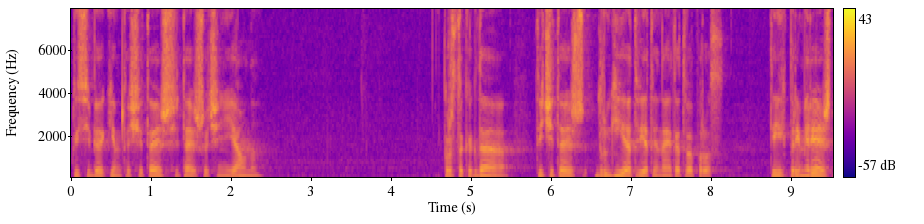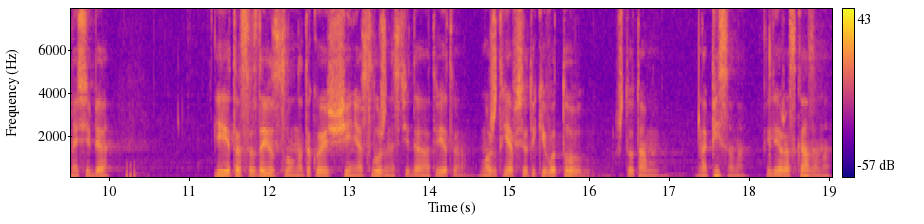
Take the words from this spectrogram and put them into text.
ты себя кем-то считаешь, считаешь очень явно. Просто когда ты читаешь другие ответы на этот вопрос, ты их примеряешь на себя, и это создает словно такое ощущение сложности да, ответа. Может, я все-таки вот то, что там написано или рассказано.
